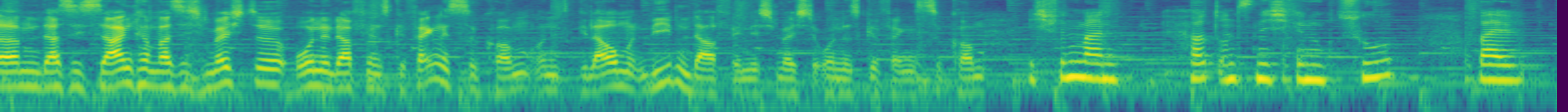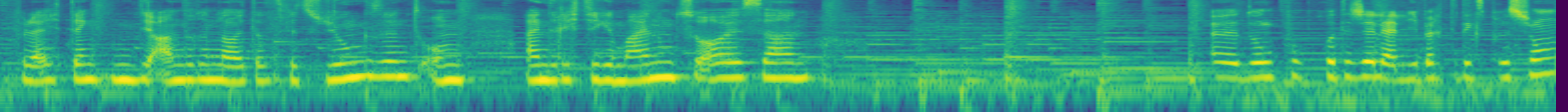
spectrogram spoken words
Ähm, dass ich sagen kann, was ich möchte, ohne dafür ins Gefängnis zu kommen und glauben und lieben darf, wenn ich möchte, ohne ins Gefängnis zu kommen. Ich finde, man hört uns nicht genug zu, weil vielleicht denken die anderen Leute, dass wir zu jung sind, um eine richtige Meinung zu äußern. Euh, donc pour protéger la liberté d'expression,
